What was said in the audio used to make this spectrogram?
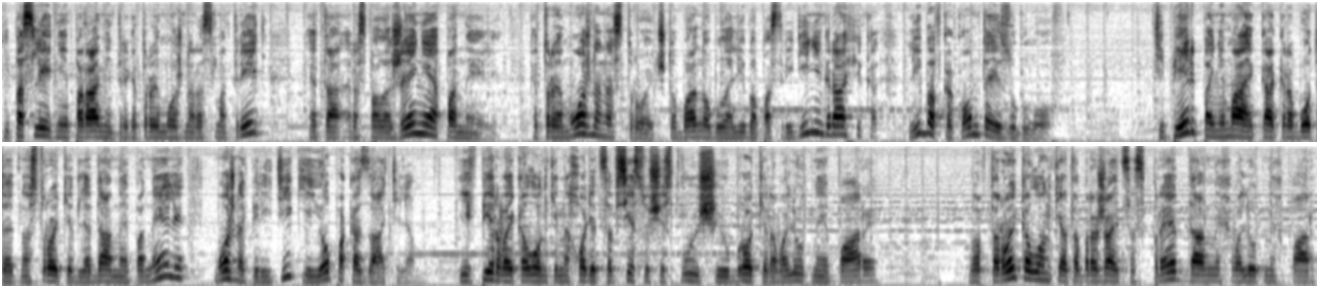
И последние параметры, которые можно рассмотреть, это расположение панели, которое можно настроить, чтобы оно было либо посередине графика, либо в каком-то из углов. Теперь, понимая, как работают настройки для данной панели, можно перейти к ее показателям. И в первой колонке находятся все существующие у брокера валютные пары. Во второй колонке отображается спред данных валютных пар.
